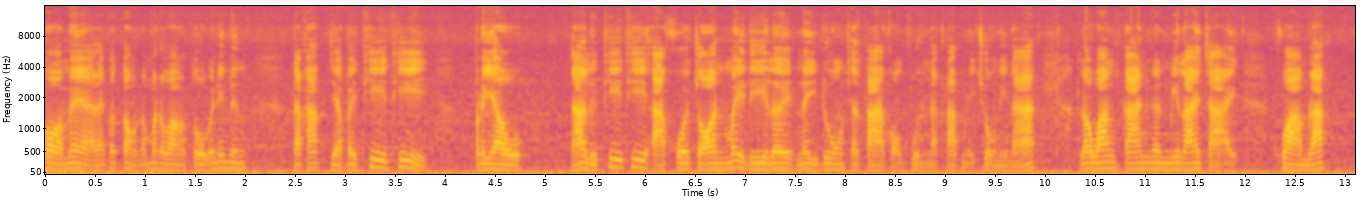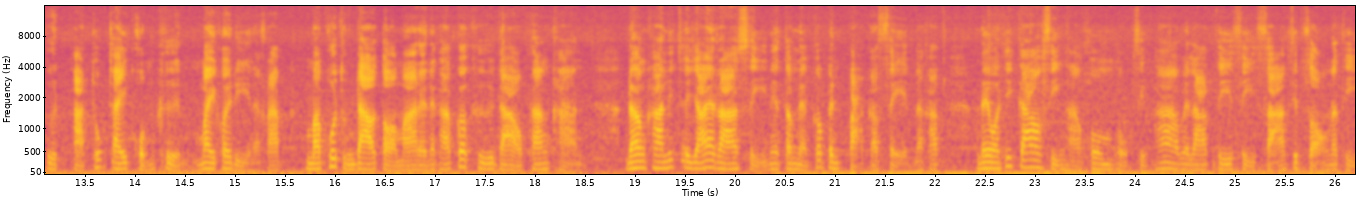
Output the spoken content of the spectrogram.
พ่อแม่อะไรก็ต้องระมัดระวังตัวไว้นิดนึงนะครับ อย่าไปที่ที่เปรียว นะหรือที่ที่อาโคจรไม่ดีเลยในดวงชะตาของคุณนะครับ ในช่วงนี้นะ ระวังการเงินมีรายจ่าย ความรักอึดอัดทุกใจขมขื่นไม่ค่อยดีนะครับ มาพูดถึงดาวต่อมาเลยนะครับ ก็คือดาวพลังคารดาวคารที่จะย้ายราศีเนี่ยตำแหน่งก็เป็นปากเกษตรนะครับ ในวันที่ 9 สิงหาคม 65 เวลาตี4 32 นาที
